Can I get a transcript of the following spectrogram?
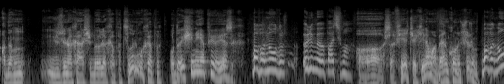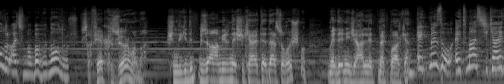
adamın yüzüne karşı böyle kapatılır mı kapı? O da işini yapıyor yazık. Baba ne olur ölümü öp açma. Aa Safiye çekil ama ben konuşurum. Baba ne olur açma baba ne olur. Safiye kızıyorum ama. Şimdi gidip bizi amirine şikayet ederse hoş mu? Medenice halletmek varken. Etmez o etmez şikayet.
